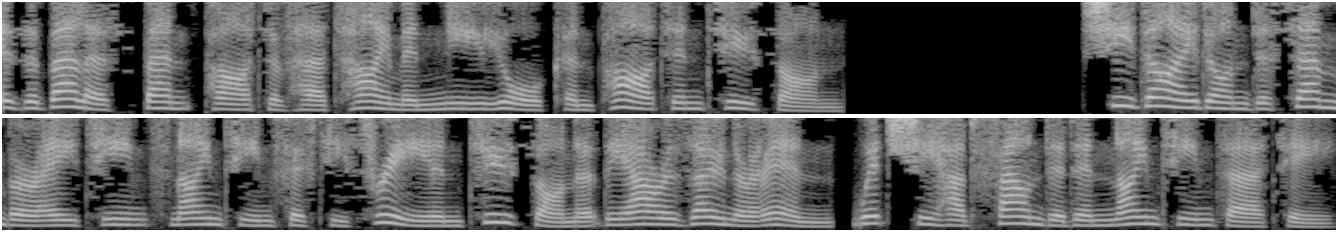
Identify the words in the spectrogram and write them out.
Isabella spent part of her time in New York and part in Tucson. She died on December 18, 1953 in Tucson at the Arizona Inn, which she had founded in 1930.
